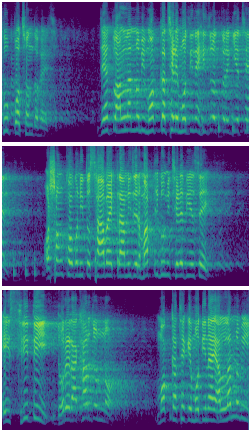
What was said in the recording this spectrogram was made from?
খুব পছন্দ হয়েছে। যেহেতু আল্লাহ নবী মক্কা ছেড়ে মদিনে হিজরত করে গিয়েছেন, অসংখ্য গণিত সাহাবা একরাম নিজের মাতৃভূমি ছেড়ে দিয়েছে, এই স্মৃতি ধরে রাখার জন্য মক্কা থেকে মদিনায় আল্লাহ নবী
